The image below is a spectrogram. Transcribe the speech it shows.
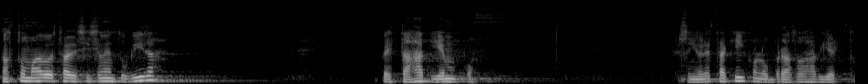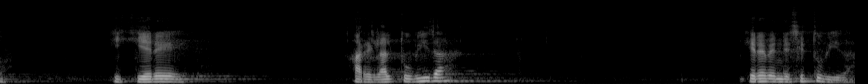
¿No has tomado esta decisión en tu vida? Pues estás a tiempo. El Señor está aquí con los brazos abiertos y quiere arreglar tu vida, quiere bendecir tu vida.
